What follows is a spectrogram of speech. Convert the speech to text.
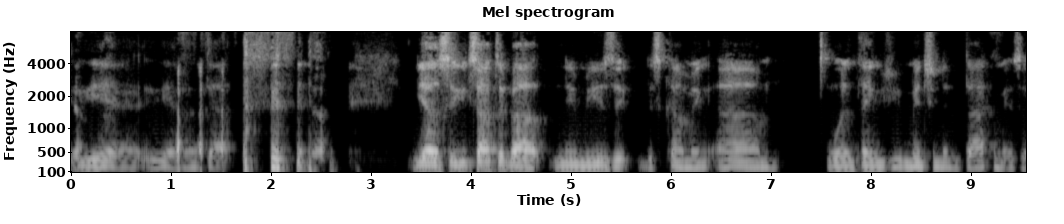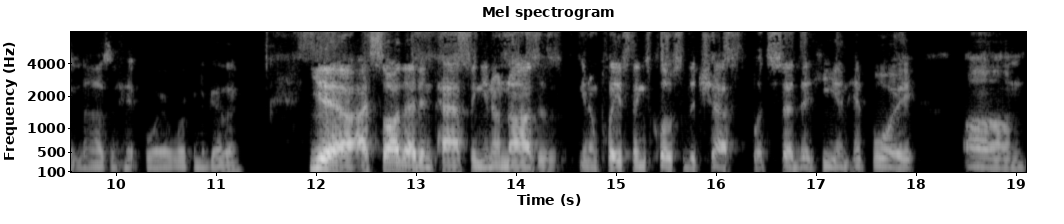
Yeah, yeah, yeah no doubt. yeah. Yo, so you talked about new music that's coming. Um, one of the things you mentioned in the document is that Nas and Hit Boy are working together. Yeah, I saw that in passing. You know, Nas is you know plays things close to the chest, but said that he and Hit Boy, um,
